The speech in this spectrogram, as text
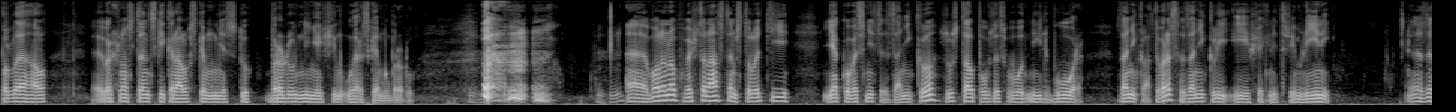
podléhal vrchnostensky královskému městu Brodu, nynějšímu uherskému Brodu. Eh, Volenov ve 14. století jako vesnice zanikl, zůstal pouze svobodný dvůr. Zanikla tvrz, zanikly i všechny tři mlíny. Ze,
